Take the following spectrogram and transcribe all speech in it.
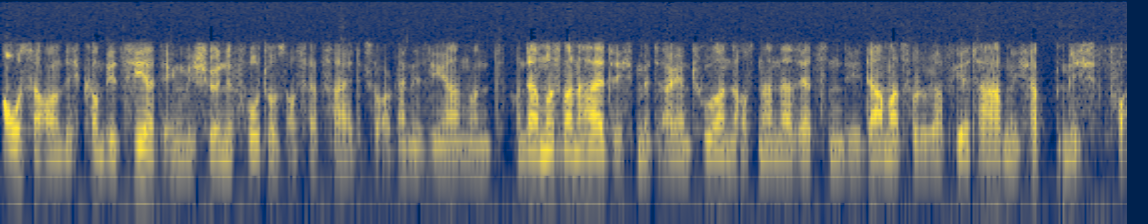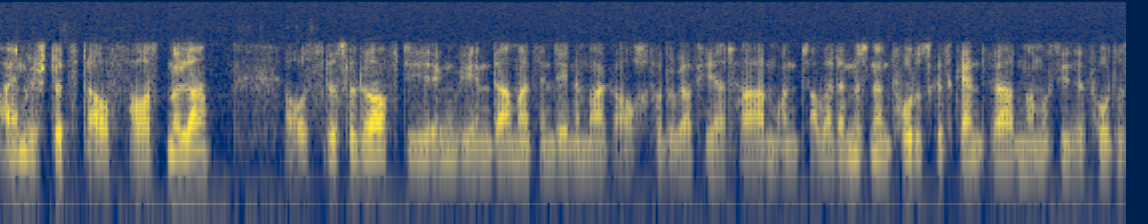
außerordentlich kompliziert, irgendwie schöne Fotos aus der Zeit zu organisieren. Und, und da muss man halt sich mit Agenturen auseinandersetzen, die damals fotografiert haben. Ich habe mich vor allem gestützt auf Horst Müller aus Düsseldorf, die irgendwie in, damals in Dänemark auch fotografiert haben. Und aber da müssen dann Fotos gescannt werden, man muss diese Fotos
